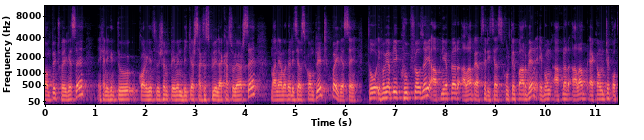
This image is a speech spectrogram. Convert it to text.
কমপ্লিট হয়ে গেছে। এখানে কিন্তু কনগ্রেচুলেশন পেমেন্ট বিকাশ সাকসেসফুলি লেখা চলে আসছে। মানে আমাদের রিচার্জ কমপ্লিট হয়ে গেছে। তো এভাবে আপনি খুব সহজেই আপনি আপনার আলাপ অ্যাপসে রিচার্জ করতে পারবেন এবং আপনার আলাপ অ্যাকাউন্টে কত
